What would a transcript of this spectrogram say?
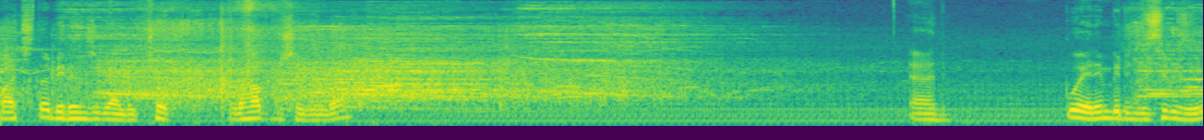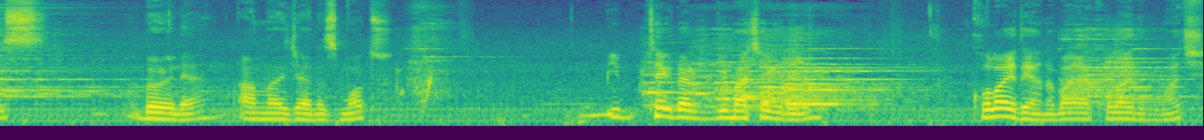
maçta birinci geldik çok rahat bir şekilde. Yani bu elin birincisi biziz. Böyle anlayacağınız mod. Bir tekrar bir maça girelim. Kolaydı yani bayağı kolaydı bu maç.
